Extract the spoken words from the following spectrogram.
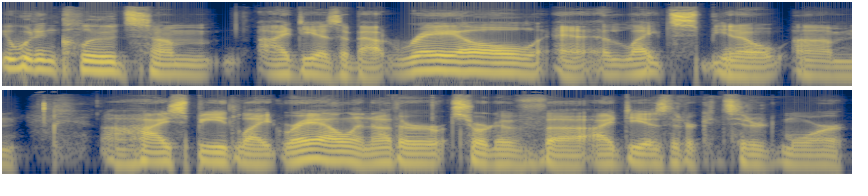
It would include some ideas about rail, uh, lights, you know, um, uh, high speed light rail and other sort of uh, ideas that are considered more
